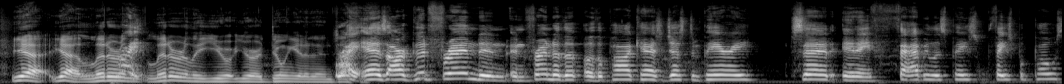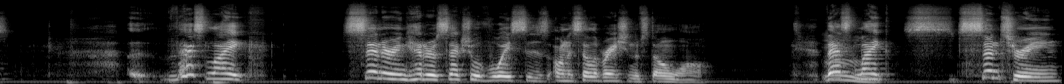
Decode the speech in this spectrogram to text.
yeah. Yeah. Literally. Right. Literally, you you're doing it in Right. As our good friend and, and friend of the of the podcast, Justin Perry, said in a fabulous Facebook post, uh, that's like centering heterosexual voices on a celebration of Stonewall. That's mm. like centering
